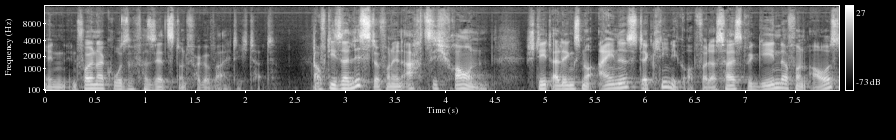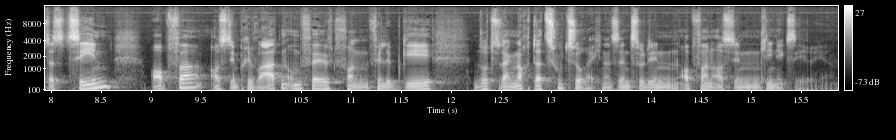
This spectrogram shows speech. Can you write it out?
in, in Vollnarkose versetzt und vergewaltigt hat. Auf dieser Liste von den 80 Frauen steht allerdings nur eines der Klinikopfer. Das heißt, wir gehen davon aus, dass zehn Opfer aus dem privaten Umfeld von Philipp G. sozusagen noch dazu zu rechnen sind zu den Opfern aus den Klinikserien.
